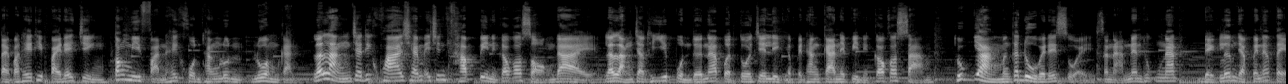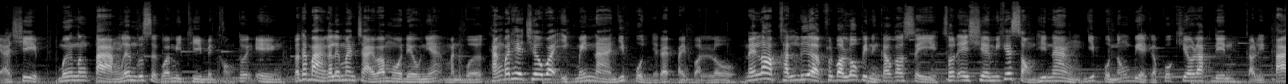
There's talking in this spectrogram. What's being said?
แต่ประเทศที่ไปได้จริง ต้องมีฝันให้คนทั้งรุ่นร่วมกัน และหลังจากที่คว้าแชมป์เอเชียนคัพปี 1992 ได้ และหลังจากที่ญี่ปุ่นเดินหน้าเปิดตัวเจลีกอย่างเป็นทางการในปี 1993 ทุกอย่างมันก็ดูไปได้สวย สนามแน่นทุกนัด เด็กเริ่มอยากเป็นนักเตะอาชีพ เมืองต่างๆ เริ่มรู้สึกว่ามีทีมเป็นของตัวเอง รัฐบาลก็เริ่มมั่นใจว่าโมเดลนี้มันเวิร์กทั้งประเทศเชื่อว่าอีกไม่นานญี่ปุ่นจะได้ไปบอลโลก ในรอบคัดเลือกฟุตบอลโลกปี 1994 โซนเอเชียมีแค่ 2 ที่นั่ง ญี่ปุ่นต้องเบียดกับพวกเคียวรักดิน เกาหลีใต้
